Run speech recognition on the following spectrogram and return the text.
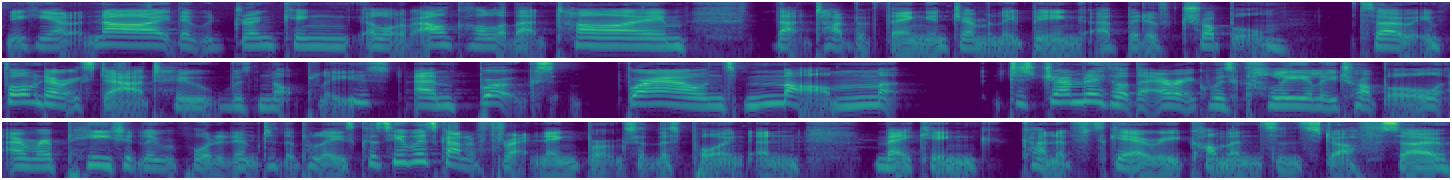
sneaking out at night. They were drinking a lot of alcohol at that time, that type of thing, and generally being a bit of trouble." So informed Eric's dad, who was not pleased. And Brooks Brown's mum just generally thought that Eric was clearly trouble and repeatedly reported him to the police because he was kind of threatening Brooks at this point and making kind of scary comments and stuff. So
